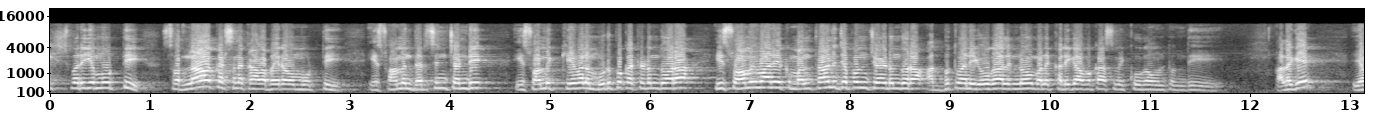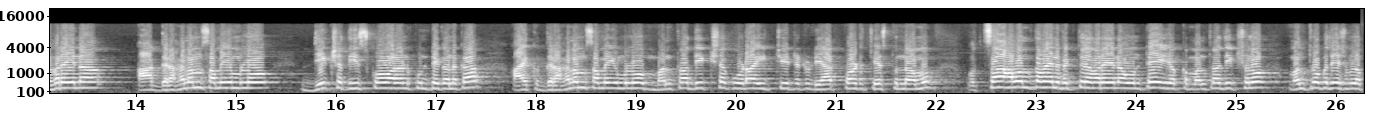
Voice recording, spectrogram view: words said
ఐశ్వర్యమూర్తి స్వర్ణాకర్షణ కాలభైరవమూర్తి. ఈ స్వామిని దర్శించండి. ఈ స్వామికి కేవలం ముడుపు కట్టడం ద్వారా ఈ స్వామి వారి యొక్క మంత్రాన్ని జపం చేయడం ద్వారా అద్భుతమైన యోగాలు ఎన్నో మనకు కలిగే అవకాశం ఎక్కువగా ఉంటుంది. అలాగే ఎవరైనా ఆ గ్రహణం సమయంలో దీక్ష తీసుకోవాలనుకుంటే కనుక ఆ యొక్క గ్రహణం సమయంలో మంత్ర దీక్ష కూడా ఇచ్చేటటువంటి ఏర్పాటు చేస్తున్నాము. ఉత్సాహవంతమైన వ్యక్తులు ఎవరైనా ఉంటే ఈ యొక్క మంత్ర దీక్షలో మంత్రోపదేశంలో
